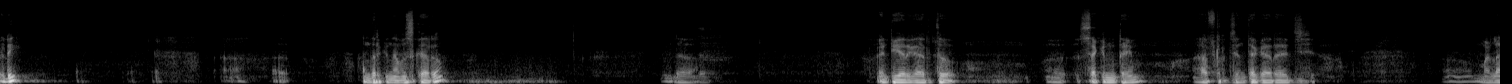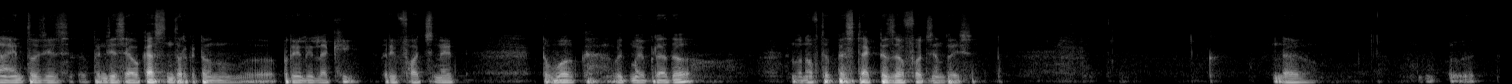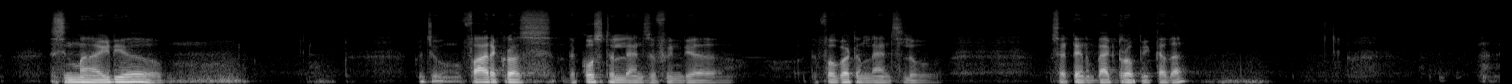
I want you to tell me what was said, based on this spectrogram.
Ready అందరికీ నమస్కారం. ఎన్టీఆర్ గారితో second time after Janatha garage మళ్ళీ ఆయనతో చేసి పనిచేసే అవకాశం దొరకటం really lucky very fortunate to work with my brother one of the best actors of our generation and cinema idea కొంచెం far across the coastal lands of India the forgotten ల్యాండ్స్లో set అయిన backdrop ఈ కథ.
